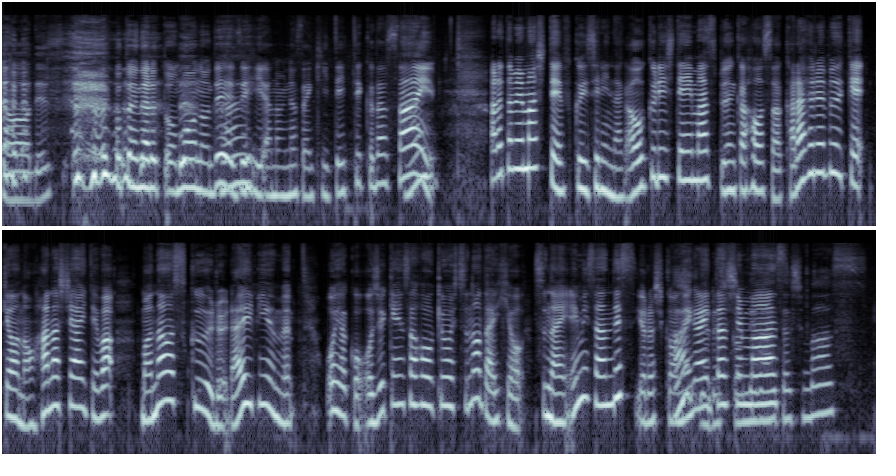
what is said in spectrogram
そうです。ことになると思うので、はい、ぜひあの皆さん聞いていってください、はい、改めまして福井セリナがお送りしています文化放送カラフルブーケ。今日のお話し相手はマナースクールライビウム。親子お受験作法教室の代表須内恵美さんです。よろしくお願いいたします、はい、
